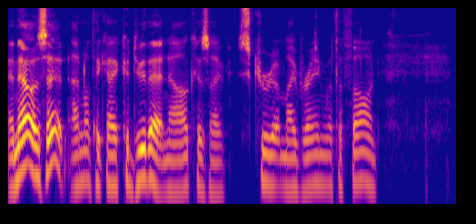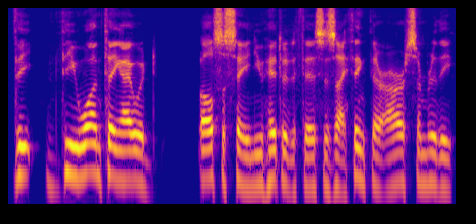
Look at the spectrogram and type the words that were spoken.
and that was it. I don't think I could do that now because I've screwed up my brain with the phone. The the one thing I would also say, and you hinted at this, is I think there are some really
